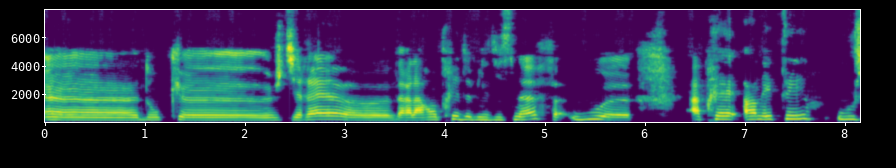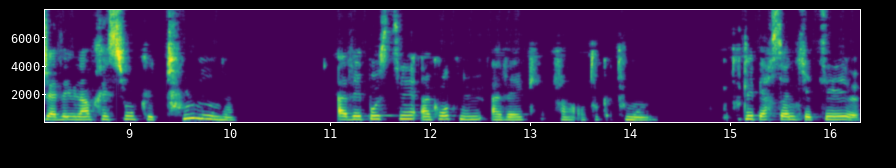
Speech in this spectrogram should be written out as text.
euh, donc je dirais vers la rentrée 2019, où après un été où j'avais eu l'impression que tout le monde avait posté un contenu avec, enfin en tout cas tout le monde, toutes les personnes qui étaient euh,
